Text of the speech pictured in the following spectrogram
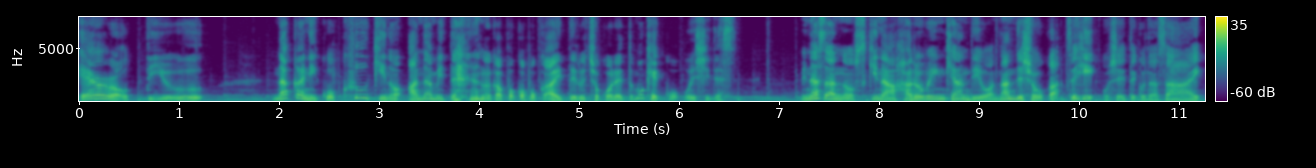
エロっていう中にこう空気の穴みたいなのがポコポコ開いてるチョコレートも結構美味しいです。皆さんの好きなハロウィンキャンディーは何でしょうか？ぜひ教えてください。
